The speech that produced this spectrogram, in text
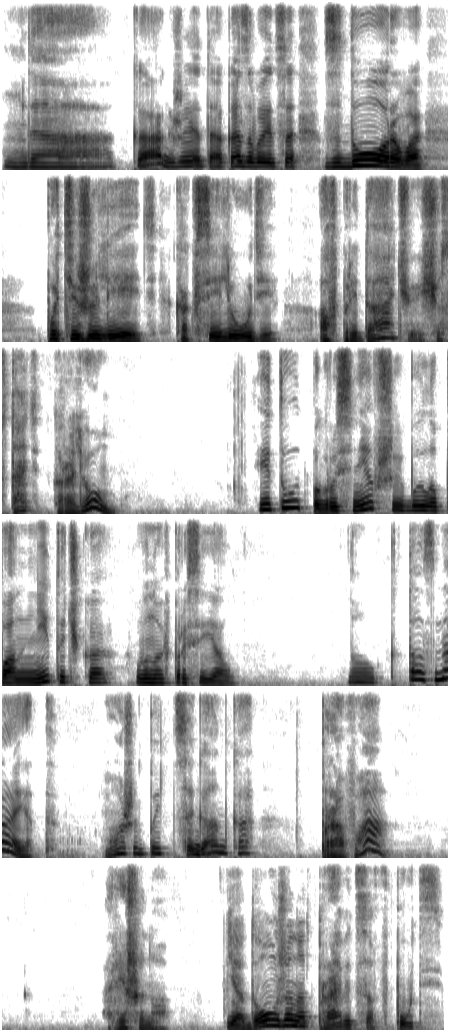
Да, как же это, оказывается, здорово потяжелеть, как все люди, а в придачу еще стать королем. И тут, погрустневший было, пан Ниточка вновь просиял. Но кто знает, может быть, цыганка права? Решено. Я должен отправиться в путь.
